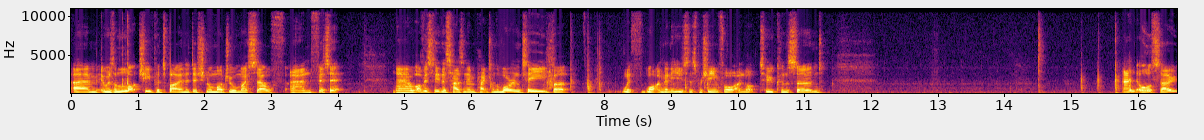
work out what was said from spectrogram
Um, it was a lot cheaper to buy an additional module myself and fit it. Now obviously this has an impact on the warranty, but with what I'm going to use this machine for I'm not too concerned. And also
